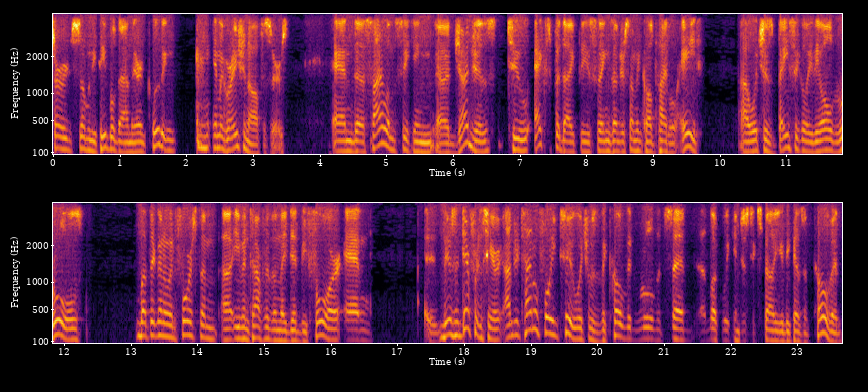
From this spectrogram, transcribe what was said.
surged so many people down there, including immigration officers and asylum seeking uh, judges to expedite these things under something called Title VIII, uh, which is basically the old rules, but they're going to enforce them uh, even tougher than they did before. And uh, there's a difference here. Under Title 42, which was the COVID rule that said, uh, look, we can just expel you because of COVID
